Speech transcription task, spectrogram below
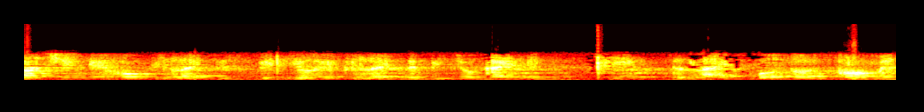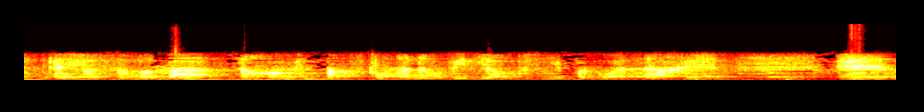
watching. I hope you like this video. If you like the video, kindly click the like button, comment kayo sa baba, sa comment box kung anong video ang gusto niyo pagawa sa akin, and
